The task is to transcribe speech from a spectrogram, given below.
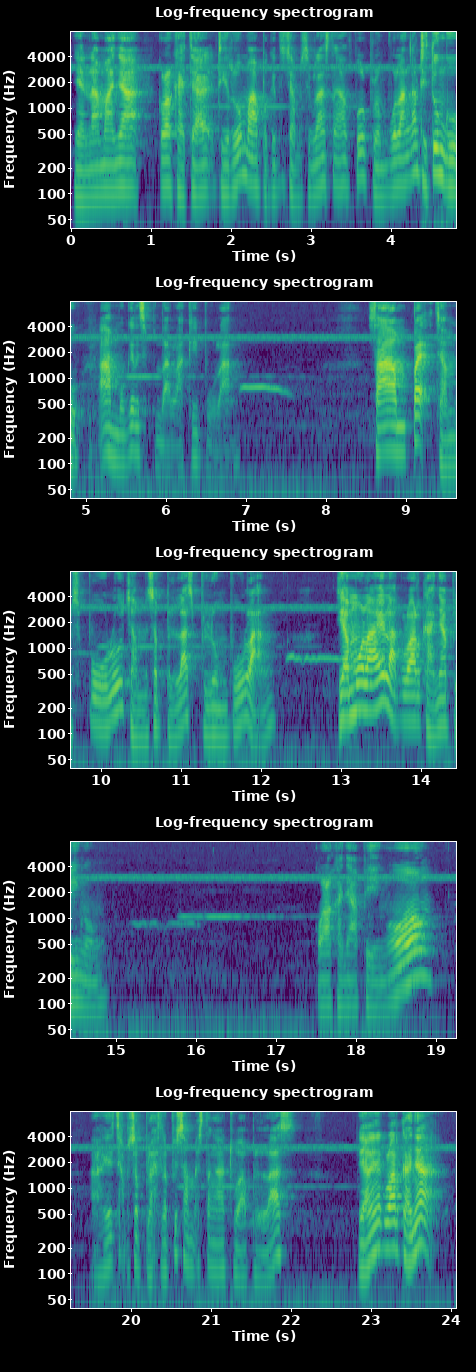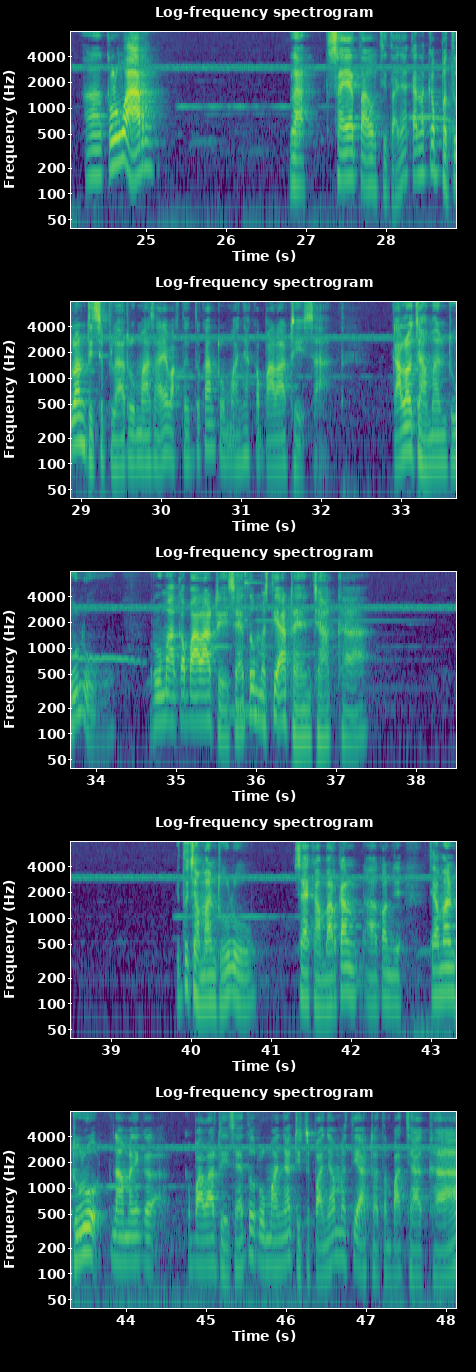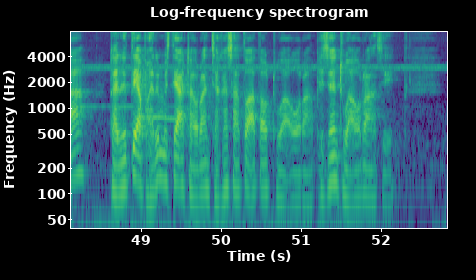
Ya namanya keluarga di rumah begitu jam 9 setengah 10 belum pulang kan ditunggu. Ah mungkin sebentar lagi pulang. Sampai jam 10 jam 11 belum pulang. Ya mulailah keluarganya bingung. Keluarganya bingung, akhirnya jam 11 lebih sampai setengah 12 ya akhirnya keluarganya uh, keluar. Lah saya tahu ceritanya karena kebetulan di sebelah rumah saya waktu itu kan rumahnya kepala desa. Kalau zaman dulu rumah kepala desa itu mesti ada yang jaga. Itu zaman dulu. Saya gambarkan uh, kondisi. Zaman dulu namanya ke kepala desa itu rumahnya di depannya mesti ada tempat jaga dan itu tiap hari mesti ada orang jaga satu atau dua orang. Biasanya dua orang sih.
